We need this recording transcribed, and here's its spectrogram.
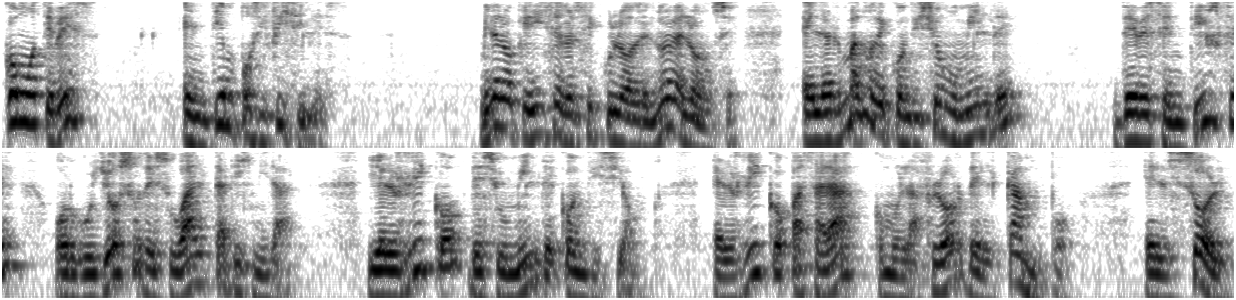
¿Cómo te ves en tiempos difíciles? Mira lo que dice el versículo del 9 al 11. El hermano de condición humilde debe sentirse orgulloso de su alta dignidad y el rico de su humilde condición el rico pasará como la flor del campo. El sol,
